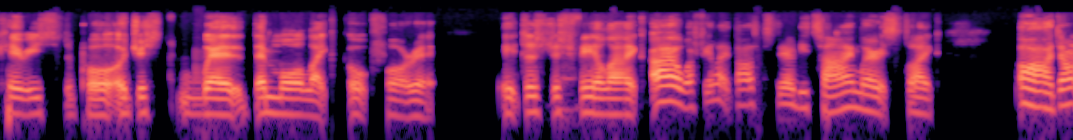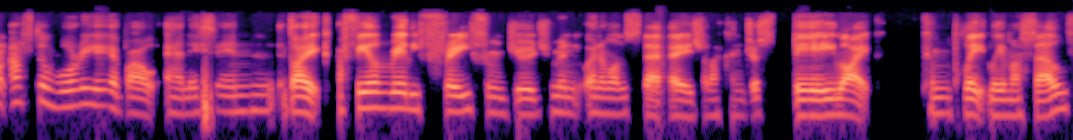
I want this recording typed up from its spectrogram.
Kiri's support or just where they're more like up for it. It does just feel like, oh, I feel like that's the only time where it's like, oh, I don't have to worry about anything. Like, I feel really free from judgment when I'm on stage and I can just be like completely myself.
